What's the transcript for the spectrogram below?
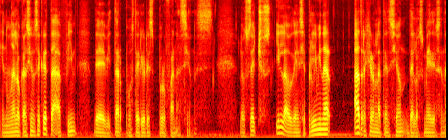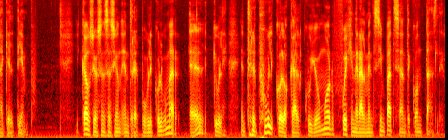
en una locación secreta a fin de evitar posteriores profanaciones. Los hechos y la audiencia preliminar atrajeron la atención de los medios en aquel tiempo y causó sensación entre el público eh, entre el público local, cuyo humor fue generalmente simpatizante con Tanzler,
